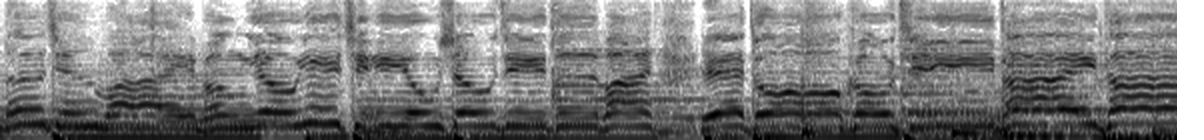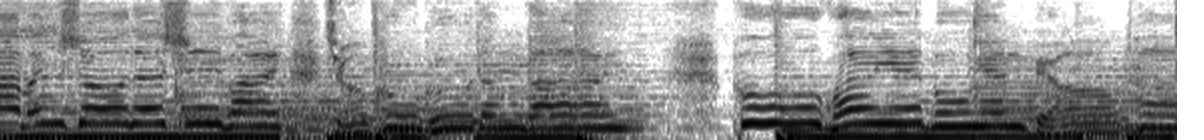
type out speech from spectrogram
得见外，朋友一起用手机自拍，也多扣几拍。他们说的失败叫苦苦等待，不坏也不愿表态。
